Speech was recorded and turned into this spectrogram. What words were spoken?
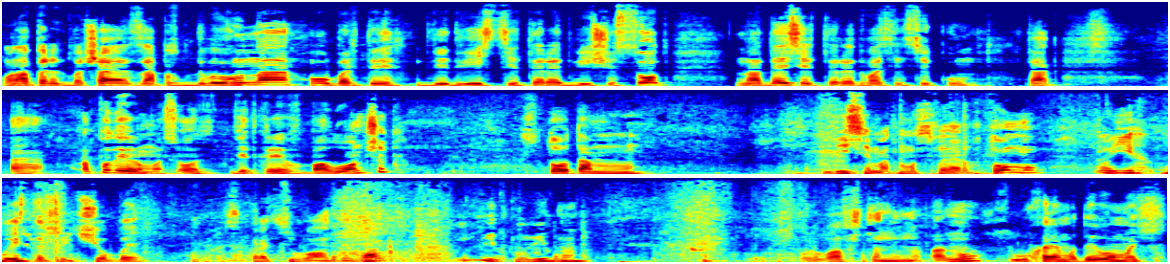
вона передбачає запуск двигуна оберти 2200-2600 на 10-20 секунд. Так? Е, А подивимось, от, відкрив балончик. 100 там 8 атмосфер в тому. Ну, їх вистачить, щоб спрацювати. Так? І відповідно порвав штанину. А ну, слухаємо, дивимось,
